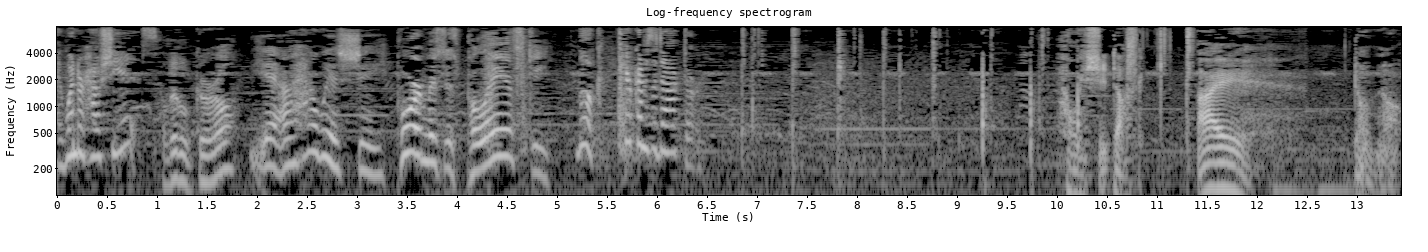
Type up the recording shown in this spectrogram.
I wonder how she is. A little girl? Yeah, how is she? Poor Mrs. Polanski. Look, here comes the doctor. How is she, Doc? I don't know.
